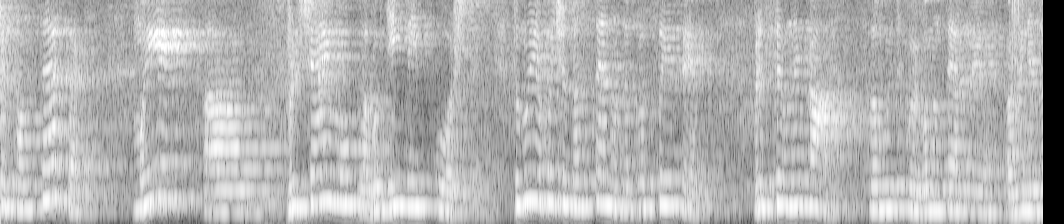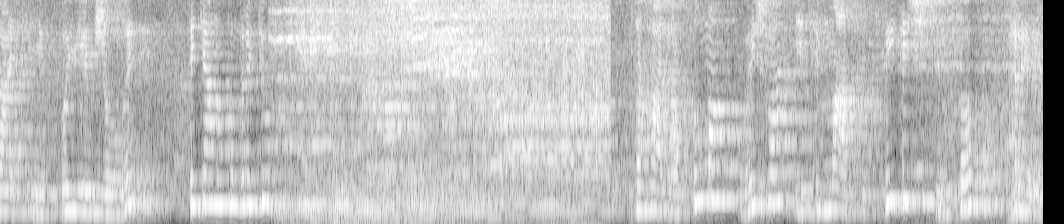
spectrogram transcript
наших концертах ми а, вручаємо благодійні кошти. Тому я хочу на сцену запросити представника Славутської волонтерної організації Бойові бджоли Тетяну Кондратюк. Загальна сума вийшла 18 тисяч 700 гривень.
